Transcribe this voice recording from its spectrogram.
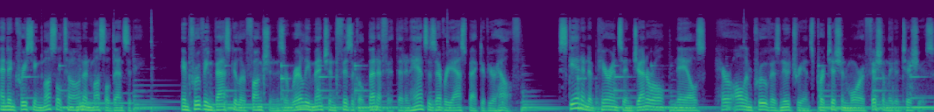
and increasing muscle tone and muscle density. Improving vascular function is a rarely mentioned physical benefit that enhances every aspect of your health. Skin and appearance in general, nails, hair all improve as nutrients partition more efficiently to tissues.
